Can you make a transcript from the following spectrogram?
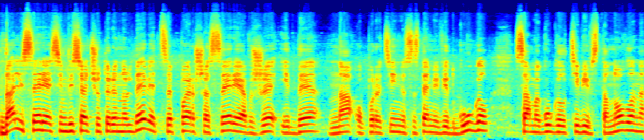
Далі серія 7409 це перша серія вже йде на операційній системі від Google. Саме Google TV встановлена.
